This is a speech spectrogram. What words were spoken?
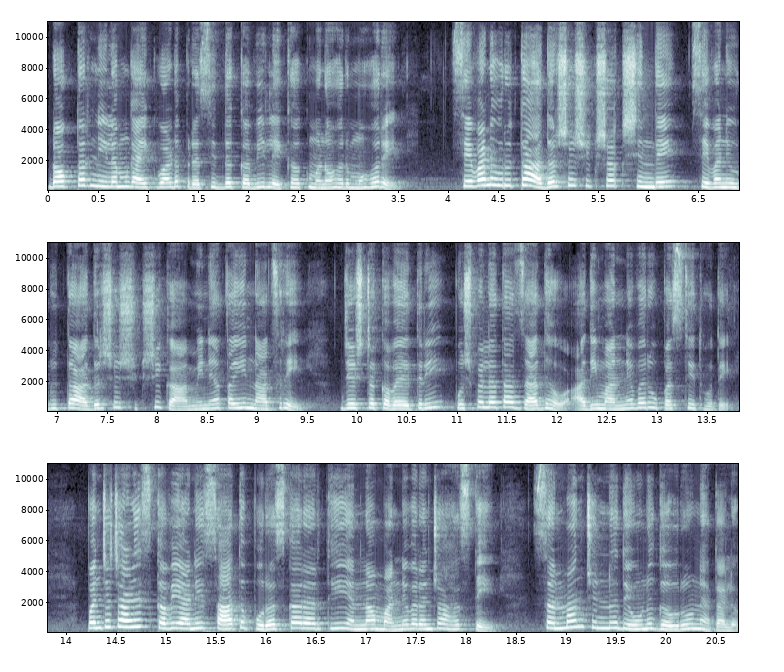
डॉक्टर नीलम गायकवाड प्रसिद्ध कवी लेखक मनोहर मोहरे सेवानिवृत्त आदर्श शिक्षक शिंदे सेवानिवृत्त आदर्श शिक्षिका मिनाताई नाझरे ज्येष्ठ कवयित्री पुष्पलता जाधव आदी मान्यवर उपस्थित होते. पंचेचाळीस कवी आणि सात पुरस्कारार्थी यांना मान्यवरांच्या हस्ते सन्मान चिन्ह देऊन गौरवण्यात आलं.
